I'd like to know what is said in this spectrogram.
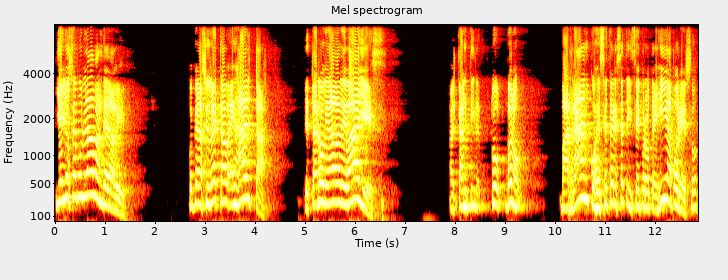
Y ellos se burlaban de David. Porque la ciudad estaba, es alta, está rodeada de valles, bueno, barrancos, etcétera, etcétera, y se protegía por eso,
